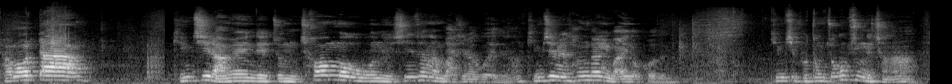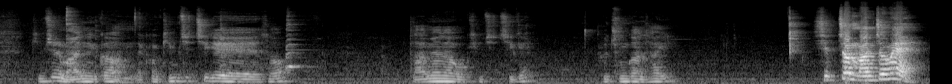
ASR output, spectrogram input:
다 먹었다. 김치 라면인데 좀 처음 먹어보는 신선한 맛이라고 해야 되나? 김치를 상당히 많이 넣었거든. 김치 보통 조금씩 넣잖아. 김치를 많이 넣으니까 약간 김치찌개에서 라면하고 김치찌개? 그 중간 사이? 10점 만점에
